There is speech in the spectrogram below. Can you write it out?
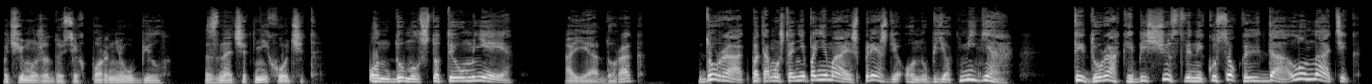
«Почему же до сих пор не убил?» «Значит, не хочет». Он думал, что ты умнее. А я дурак? Дурак, потому что не понимаешь, прежде он убьет меня. Ты дурак и бесчувственный кусок льда, лунатик.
